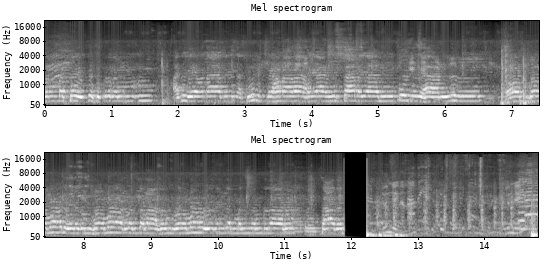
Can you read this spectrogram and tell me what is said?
సంవత్స యుద్ధ సుకృతం అధిదేవతా సహిత సూర్యగ్రహమావాహయామి నిష్టాపయామి పూజయామి ఓం సోమాదేనకం సోమార్వంతమాసం సోమో వీరంగం మన్యం దదారు సాధన జూన్ చేయనా జూన్? చేయి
